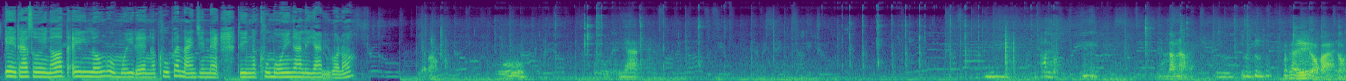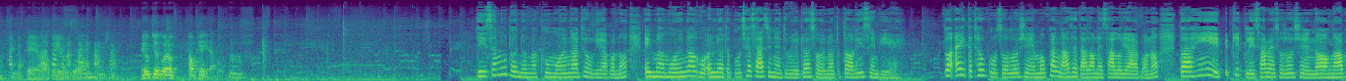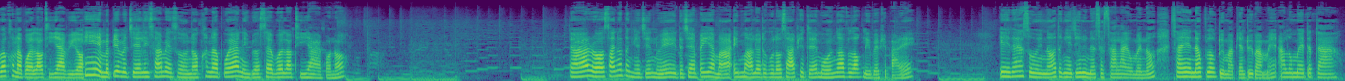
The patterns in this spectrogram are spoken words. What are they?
ကဲဒါဆိုရင်တော့တအိမ်လုံးကိုမွေးတဲ့ငခုဖက်နိုင်ခြင်းနဲ့ဒီငခုမုံရင်းကလေးရပြီပေါ့နော်ရပါဘူးဟိုးခင်ဗျာอืมကောင်းတာပဲမဖက်လေးတော့ပါနော်ဟုတ်တယ်ပါပဲဟုတ်တယ်ပါပဲရုပ်ချက်ကတော့ဖောက်ထည့်တာပေါ့ ဒီစက်မှုတော်ညုံငခုမွေးငါထုတ်လေးရပါတော့အိမ်မှာမွေးငါကိုအလွယ်တကူချက်စားခြင်းတဲ့သူတွေအတွက်ဆိုရင်တော့တော်တော်လေးအဆင်ပြေတယ်သူကအဲ့တထုပ်ကိုဆိုလို့ရှိရင်မုတ်ဖက်90သားလောက်နဲ့စားလို့ရတယ်ပေါ့နော်။သူကဟင်းရပြစ်ပြစ်ကလေးစားမယ်ဆိုလို့ရှိရင်တော့9ဘွဲ9ဘွဲလောက်ထိရပြီးတော့ဟင်းရမပြစ်မကျဲလေးစားမယ်ဆိုရင်တော့9ဘွဲကနေပြီးတော့10ဘွဲလောက်ထိရတယ်ပေါ့နော်။ဒါကတော့ဆိုင်းတို့တငယ်ချင်းတွေတကြံပိတ်ရမှာအိမ်မှာအလွယ်တကူလောက်စားဖြစ်တဲ့မွေးငါ vlog လေးပဲဖြစ်ပါတယ်။ ကဲဒါဆိုရင်တော့တငယ်ချင်းတွေနဲ့ဆက်စားလိုက်အောင်မယ်နော်။ဆိုင်ရဲ့နောက် vlog တွေမှာပြန်တွေ့ပါမယ်။အားလုံးပဲတတား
